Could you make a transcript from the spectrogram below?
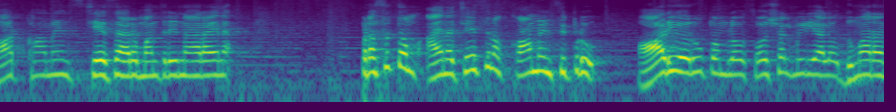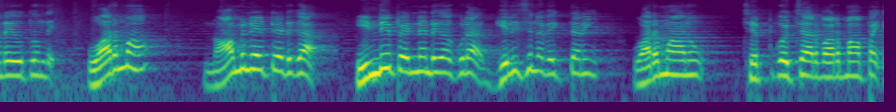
హాట్ కామెంట్స్ చేశారు మంత్రి నారాయణ. ప్రస్తుతం ఆయన చేసిన కామెంట్స్ ఇప్పుడు ఆడియో రూపంలో సోషల్ మీడియాలో దుమారం రేగుతుంది. వర్మ నామినేటెడ్గా ఇండిపెండెంట్గా కూడా గెలిచిన వ్యక్తి అని వర్మను చెప్పుకొచ్చారు వర్మపై.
